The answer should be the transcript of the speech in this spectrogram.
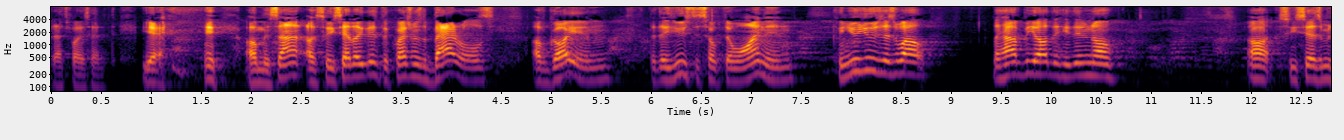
That's why I said it. Yeah. oh, so he said like this. The question was the barrels of goyim that they used to soak the wine in. Can you use as well? The Habiyah he didn't know. Uh, so he says, The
